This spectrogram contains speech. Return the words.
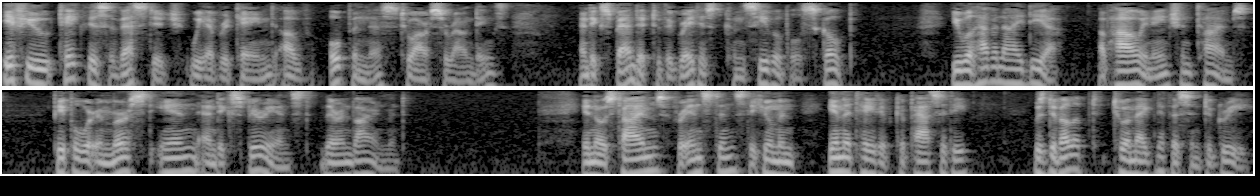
If you take this vestige we have retained of openness to our surroundings and expand it to the greatest conceivable scope, you will have an idea of how in ancient times people were immersed in and experienced their environment. In those times, for instance, the human imitative capacity was developed to a magnificent degree.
